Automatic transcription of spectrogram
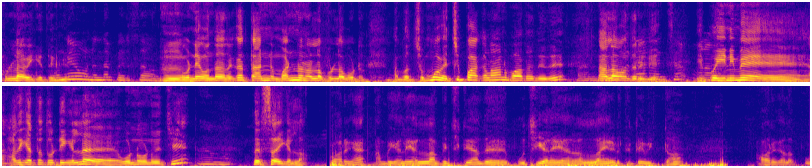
ஃபுல்லாக வைக்கிறதுக்கு. ஒன்றே ஒன்று தான் பெருசாக வந்து. ம் உடனே தண்ணி மண்ணு நல்லா ஃபுல்லாக போட்டு. நம்ம சும்மா வச்சு பார்க்கலான்னு பார்த்தது இது. நல்லா வந்திருக்கு. இப்போ இனிமே அதுக்கேற்ற தொட்டிங்களில் ஒன்று ஒன்று வச்சு பெருசாகிக்கலாம் பாருங்கள் நம்ம இலையெல்லாம் பிச்சுட்டு அந்த பூச்சி இலையெல்லாம் எடுத்துகிட்டு விட்டோம். அவர்களை பூ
